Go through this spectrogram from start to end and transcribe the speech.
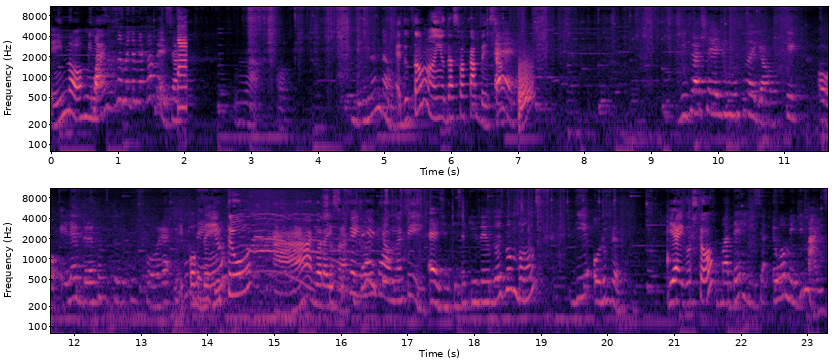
É enorme, Quase né? do tamanho da minha cabeça. Vamos lá, ó. Bem grandão. É do tamanho da sua cabeça. É. Gente, eu achei ele muito legal, porque, ó, ele é branco tudo por fora. E, E por dentro... Ah, agora Chocolate veio dentro. legal, né, Bi? É, gente, esse aqui veio dois bombons de ouro branco. E aí, gostou? Uma delícia, eu amei demais.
